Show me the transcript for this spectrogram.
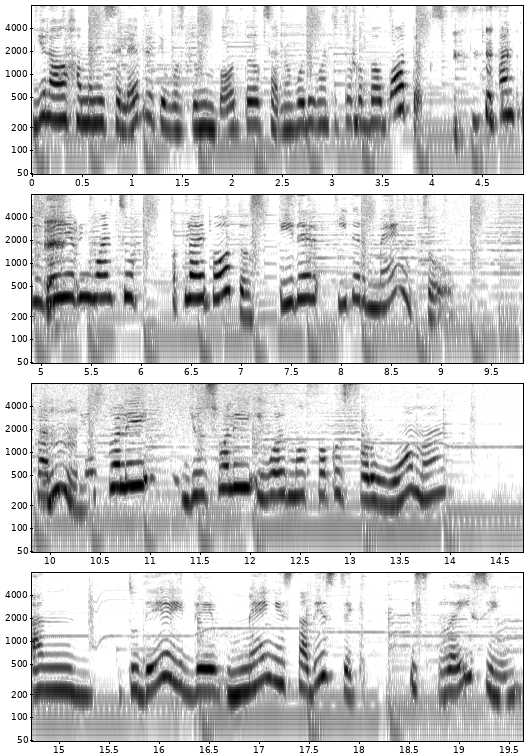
you know how many celebrity was doing botox and nobody want to talk about botox and today everyone to apply botox either either men too but mm. usually usually it was more focused for women and today the main statistic is raising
